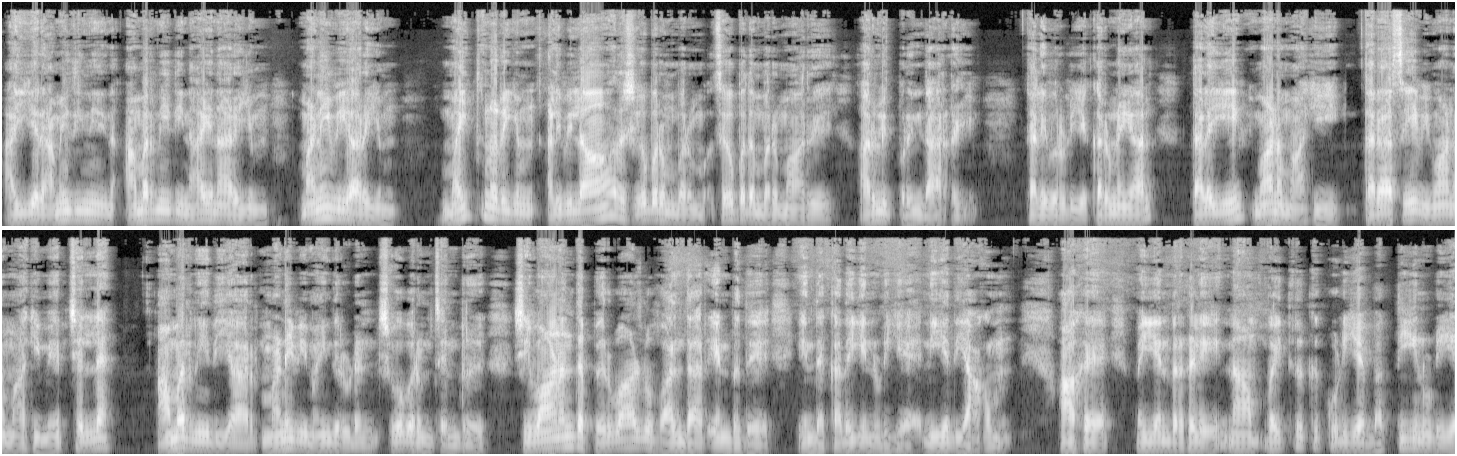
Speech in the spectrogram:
ஐயர் அமைதி அமர்நீதி நாயனாரையும் மனைவியாரையும் மைத்துனரையும் அழிவில்லாத சிவபெரும் வரும் சிவபதம் வருமாறு அருளி புரிந்தார்கள். தலைவருடைய கருணையால் தலையே விமானமாகி தராசே விமானமாகி மேற்செல்ல அமர் நீதியார் மனைவி மைந்தருடன் சிவபுரம் சென்று சிவானந்த பெருவாழ்வு வாழ்ந்தார் என்பது இந்த கதையினுடைய நியதியாகும். ஆக மெய்யன்பர்களே நாம் வைத்திருக்கக்கூடிய பக்தியினுடைய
